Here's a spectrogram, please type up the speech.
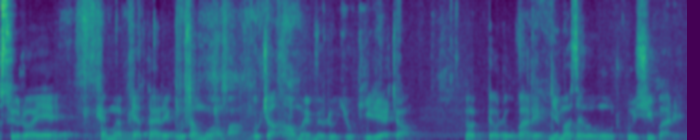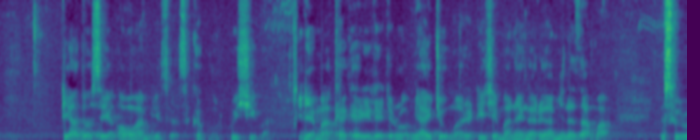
အစိုးရရဲ့ခံမှပြတ်သားတဲ့ဥဆောင်မှုအောင်မှာငိုချအောင်မယ်လို့ယုံကြည်တဲ့အကြောင်းပြောလိုပါတယ်။မြန်မာစကားမှုတစ်ခုရှိပါတယ်။ တရားတော်စိတ်အောင်ရမည်ဆိုတဲ့စကားပုံတစ်ခုရှိပါတယ်ဒီနေရာမှာခက်ခဲတွေလည်းကျွန်တော်အများကြီးကြုံပါတယ်ဒီအချိန်မှာနိုင်ငံတကာမျက်နှာစာမှာအစိုးရ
